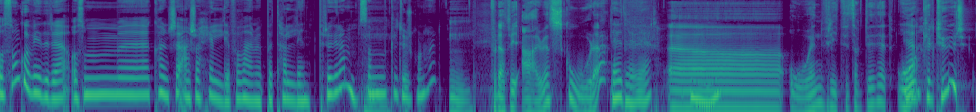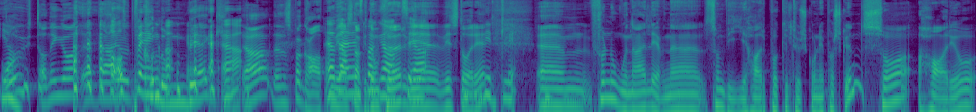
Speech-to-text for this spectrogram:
Og som går videre, og som uh, kanskje er så heldige for å være med på et talentprogram som Mm. Kulturskolen har. Mm. At vi er jo en skole. Det er jo det vi er. eh, Og en fritidsaktivitet. Og Ja. kultur. Ja. Og utdanning. Og det er jo. Columbi-egg. Ja. ja. den spagaten vi har snakket spagat, om før, vi, vi står i. Virkelig. Um, for noen av elevene som vi har på kulturskolen i Porsgrunn, så har jo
